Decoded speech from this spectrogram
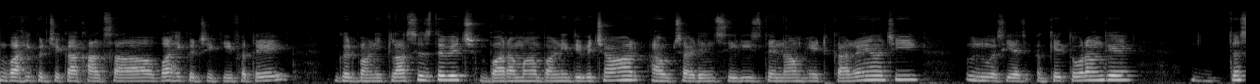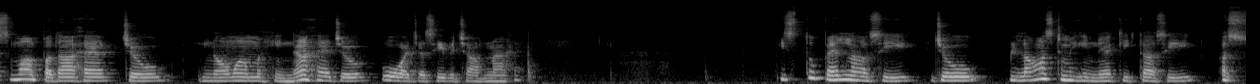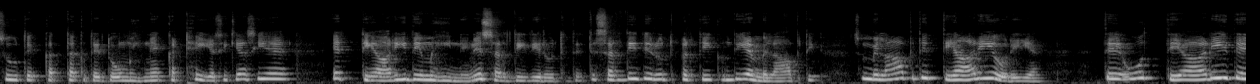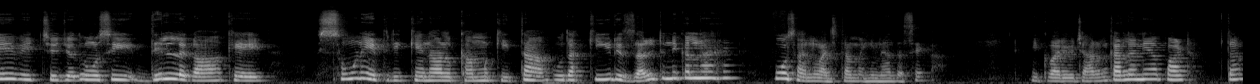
ਵਾਹਿਗੁਰੂ ਜੀ ਕਾ ਖਾਲਸਾ, ਵਾਹਿਗੁਰੂ ਜੀ ਕੀ ਫਤਿਹ। ਗੁਰਬਾਣੀ ਕਲਾਸਿਸ ਦੇ ਵਿੱਚ 12ਵਾਂ ਬਾਣੀ ਦੀ ਵਿਚਾਰ ਆਊਟਸਾਈਡ ਇਨ ਸੀਰੀਜ਼ ਦੇ ਨਾਮ ਹੇਠ ਕਰ ਰਹੇ ਹਾਂ ਜੀ। ਉਹਨੂੰ ਅਸੀਂ ਅੱਜ ਅੱਗੇ ਤੋਰਾਂਗੇ। ਦਸਵਾਂ ਪਦਾ ਹੈ ਜੋ ਨੌਵਾਂ ਮਹੀਨਾ ਹੈ ਜੋ ਉਹ ਅੱਜ ਅਸੀਂ ਵਿਚਾਰਨਾ ਹੈ। ਇਸ ਤੋਂ ਪਹਿਲਾਂ ਅਸੀਂ ਜੋ ਲਾਸਟ ਮਹੀਨੇ ਕੀਤਾ ਸੀ, ਅਸੂ ਤੇ ਕੱਤਕ ਦੇ 2 ਮਹੀਨੇ ਇਕੱਠੇ ਹੀ ਅਸੀਂ ਕਿਹਾ ਸੀ ਇਹ ਇਹ ਤਿਆਰੀ ਦੇ ਮਹੀਨੇ ਨੇ ਸਰਦੀ ਦੀ ਰੁੱਤ ਦੇ ਤੇ ਸਰਦੀ ਦੀ ਰੁੱਤ ਪ੍ਰਤੀਕ ਹੁੰਦੀ ਹੈ ਮਿਲਾਪ ਦੀ। ਸੋ ਮਿਲਾਪ ਦੀ ਤਿਆਰੀ ਹੋ ਰਹੀ ਹੈ। ਤੇ ਉਹ ਤਿਆਰੀ ਦੇ ਵਿੱਚ ਜਦੋਂ ਅਸੀਂ ਦਿਲ ਲਗਾ ਕੇ ਸੋਹਣੇ ਤਰੀਕੇ ਨਾਲ ਕੰਮ ਕੀਤਾ, ਉਹਦਾ ਕੀ ਰਿਜ਼ਲਟ ਨਿਕਲਣਾ ਹੈ? ਉਹ ਸਾਨੂੰ ਅੱਜ ਦਾ ਮਹੀਨਾ ਦੱਸੇਗਾ। ਇੱਕ ਵਾਰੀ ਉਚਾਰਨ ਕਰ ਲੈਣੇ ਆ ਪਾਠ ਤਾਂ।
